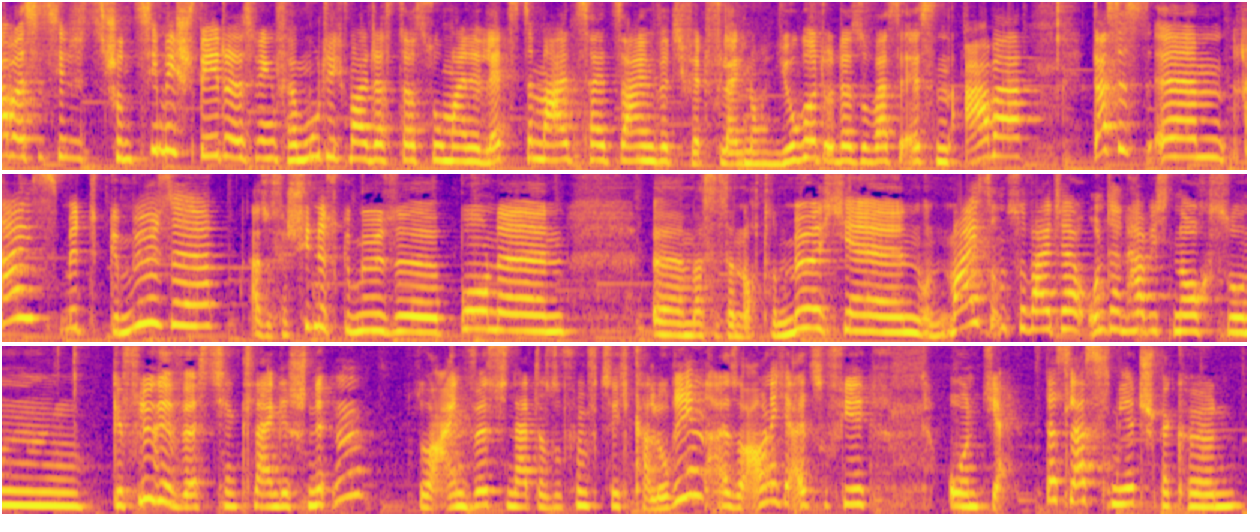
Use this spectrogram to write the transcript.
Aber es ist jetzt schon ziemlich spät und deswegen vermute ich mal, dass das so meine letzte Mahlzeit sein wird. Ich werde vielleicht noch einen Joghurt oder sowas essen, aber das ist ähm, Reis mit Gemüse, also verschiedenes Gemüse, Bohnen, ähm, was ist da noch drin? Möhrchen und Mais und so weiter. Und dann habe ich noch so ein Geflügelwürstchen klein geschnitten. So ein Würstchen hatte so 50 Kalorien, also auch nicht allzu viel. Und ja, das lasse ich mir jetzt schmecken.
